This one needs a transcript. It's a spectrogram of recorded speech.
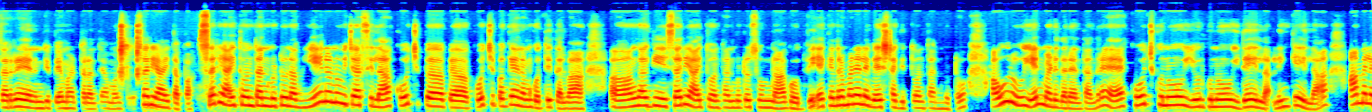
ಸರ್ರೆ ನಿಮ್ಗೆ ಪೇ ಮಾಡ್ತಾರಂತೆ ಅಮೌಂಟ್. ಸರಿ, ಆಯ್ತಪ್ಪ. ಸರಿ, ಆಯ್ತು ಅಂತ ಅಂದ್ಬಿಟ್ಟು ನಾವ್ ಏನೂ ವಿಚಾರಿಸಿಲ್ಲ. ಕೋಚ್ ಕೋಚ್ ಬಗ್ಗೆ ನಮ್ಗೆ ಗೊತ್ತಿತ್ತಲ್ವಾ? ಹಂಗಾಗಿ ಸರಿ, ಆಯ್ತು ಅಂತ ಅಂದ್ಬಿಟ್ಟು ಸುಮ್ನೆ ಆಗೋದ್ವಿ. ಯಾಕೆಂದ್ರೆ ಮನೇಲೆ ವೇಸ್ಟ್ ಆಗಿತ್ತು ಅಂತ ಅಂದ್ಬಿಟ್ಟು ಅವರು ಏನ್ ಮಾಡಿದ್ದಾರೆ ಅಂತಂದ್ರೆ ಕೋಚ್ಗುನು ಇವ್ರಿಗೂ ಇದೇ ಇಲ್ಲ, ಲಿಂಕೇ ಇಲ್ಲ. ಆಮೇಲೆ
